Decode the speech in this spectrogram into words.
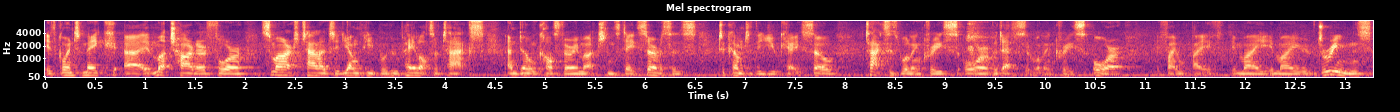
it's going to make uh, it much harder for smart, talented young people who pay lots of tax and don't cost very much in state services to come to the UK. So taxes will increase, or the deficit will increase, or if I, if in my in my dreams,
